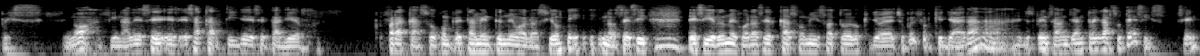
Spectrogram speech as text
pues, no, al final ese, esa cartilla, ese taller fracasó completamente en mi evaluación y no sé si decidieron mejor hacer caso omiso a todo lo que yo había hecho, pues porque ya era, ellos pensaban ya entregar su tesis, ¿sí?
